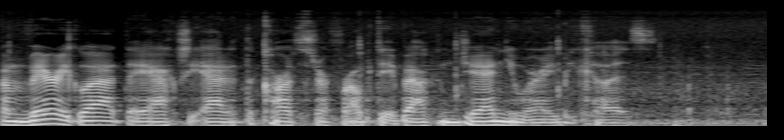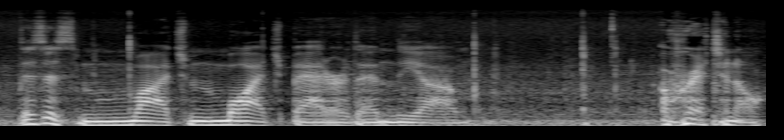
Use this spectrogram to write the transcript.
I'm very glad they actually added the Cart Surfer update back in January because this is much, much better than the, um, original.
